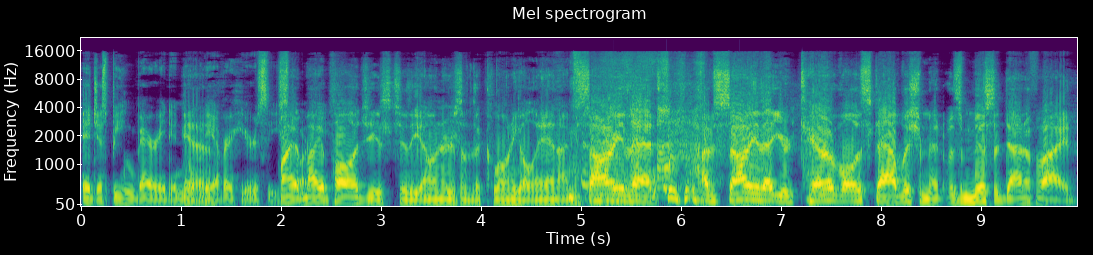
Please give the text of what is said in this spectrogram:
it just being buried and nobody Yeah. ever hears these my, stories. my apologies to the owners of the Colonial Inn. I'm sorry that I'm sorry that your terrible establishment was misidentified.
